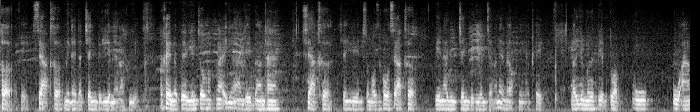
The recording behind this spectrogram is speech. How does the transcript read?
课 OK 下课 មានន័យថាចេញទៅរៀនអ្នកនរគ្នា OK នៅពេលយើងចូលក្នុងផ្នែកយើងអាចនិយាយបានថា下课ចេញរៀនសមោសហោ下课 ពេលណាយើងចេញទៅរៀនចឹងណាអ្នកនរគ្នា OK ឥឡូវយើងមើលពាក្យបន្ទាប់អ៊ូអ៊ូអាង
